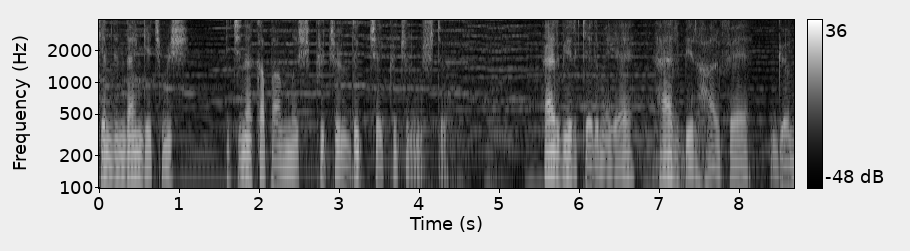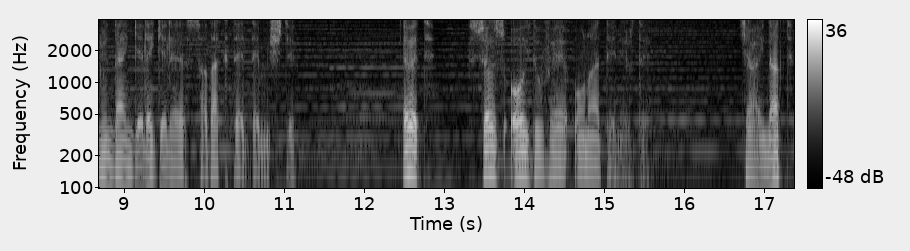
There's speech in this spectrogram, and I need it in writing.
Kendinden geçmiş, içine kapanmış, küçüldükçe küçülmüştü. Her bir kelimeye, her bir harfe gönlünden gele gele sadak de demişti. Evet, söz oydu ve ona denirdi. Kainat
